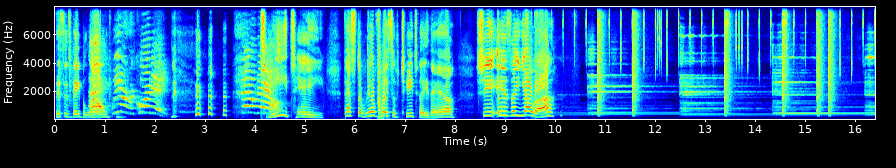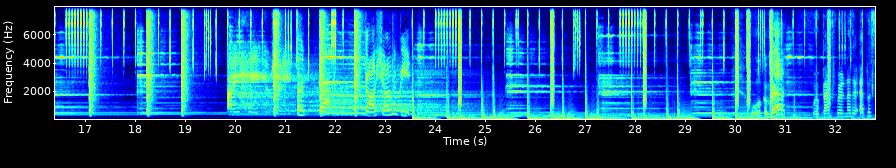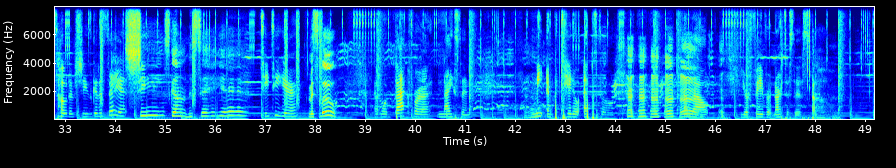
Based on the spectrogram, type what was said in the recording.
This is they belong. we are recording. TT. That's the real voice of TT there. She is a yeller. Another episode of She's Gonna Say It. She's gonna say it. TT here, Miss Lou. and we're back for a nice and mm-hmm. meat and potato episode about your favorite narcissist. Oh,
